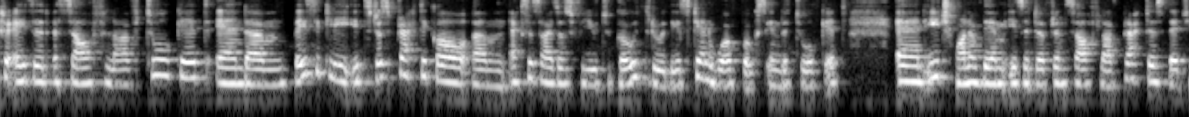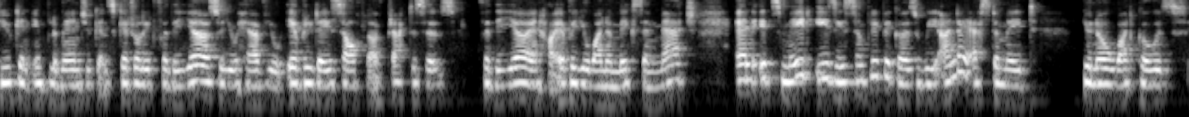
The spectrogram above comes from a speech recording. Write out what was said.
created a self love toolkit, and um, basically, it's just practical um, exercises for you to go through. There's 10 workbooks in the toolkit, and each one of them is a different self love practice that you can implement. You can schedule it for the year, so you have your everyday self love practices for the year and however you want to mix and match. And it's made easy simply because we underestimate you know what goes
